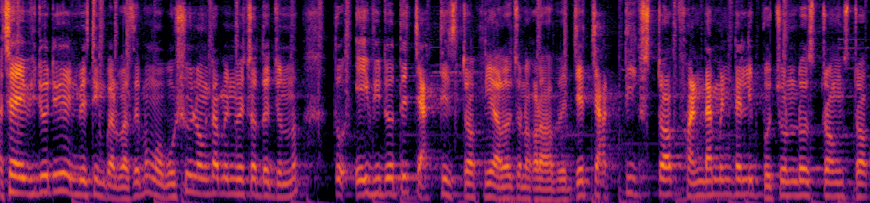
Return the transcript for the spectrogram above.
আচ্ছা এই ভিডিওটি ইনভেস্টিং পারপাস এবং অবশ্যই লং টার্ম ইনভেস্টরদের জন্য। তো এই ভিডিওতে চারটি স্টক নিয়ে আলোচনা করা হবে। যে চারটি স্টক ফান্ডামেন্টালি প্রচণ্ড স্ট্রং স্টক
